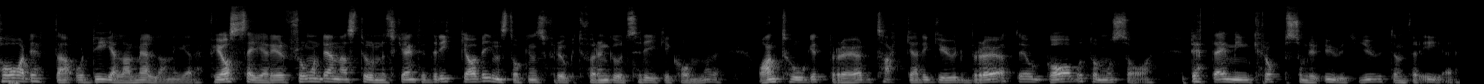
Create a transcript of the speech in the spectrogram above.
Ta detta och dela mellan er, för jag säger er, från denna stund ska jag inte dricka av vinstockens frukt förrän Guds rike kommer. Och han tog ett bröd, tackade Gud, bröt det och gav åt dem och sa, detta är min kropp som blir utgjuten för er.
